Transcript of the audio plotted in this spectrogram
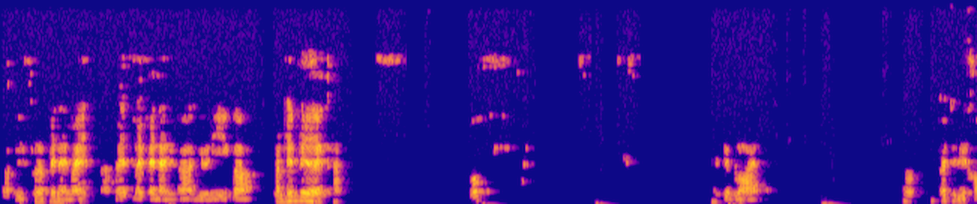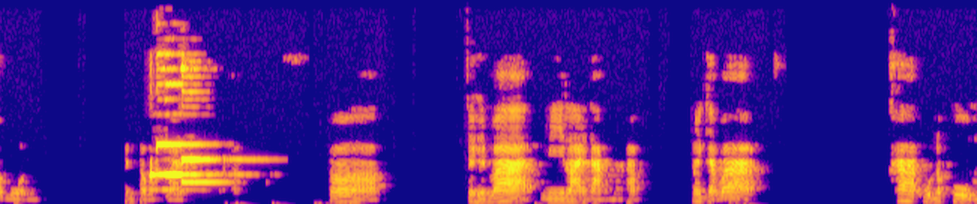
ว่ามีเฟอร์ไปไหนไหมไม่ไม่ไปไหนก็อยู่นี่ก็บันทึกได้เลยครับโอ๊ะเรียบร้อยก็จะมีข้อมูลเป็นประวัติไว้ก็จะเห็นว่ามีลายดังนะครับ เนื่องจากว่าค่าอุณหภูมิ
